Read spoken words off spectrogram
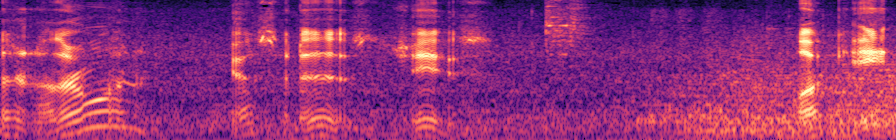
That another one? Yes, it is. Jeez. Lucky.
